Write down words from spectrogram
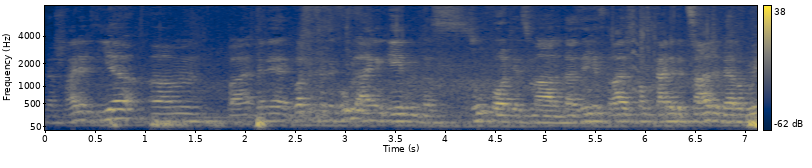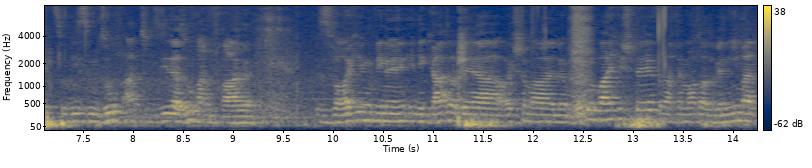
Unterscheidet ihr, ähm, bei, wenn ihr, du hast jetzt in Google eingegeben, das Suchwort jetzt mal, und da sehe ich jetzt gerade, es kommt keine bezahlte Werbung mit zu, diesem Such, zu dieser Suchanfrage. Ist es für euch irgendwie ein Indikator, der euch schon mal eine Grobeweiche stellt? So nach dem Motto, also wenn niemand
